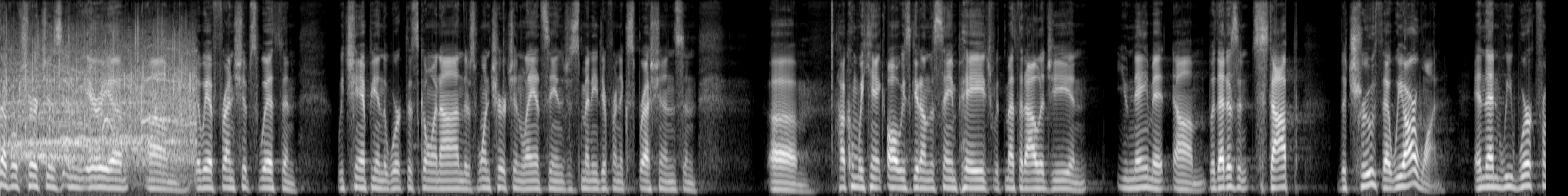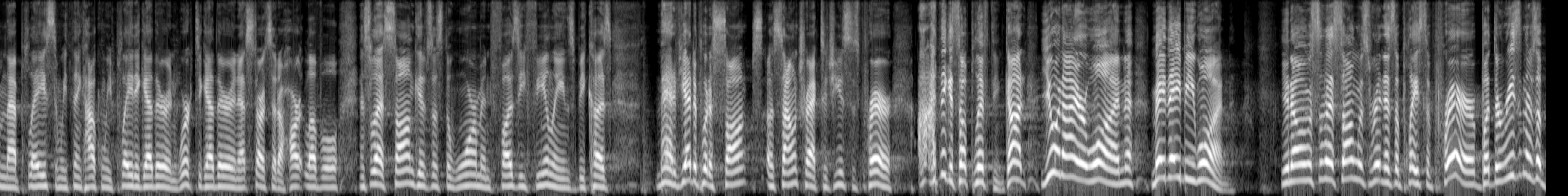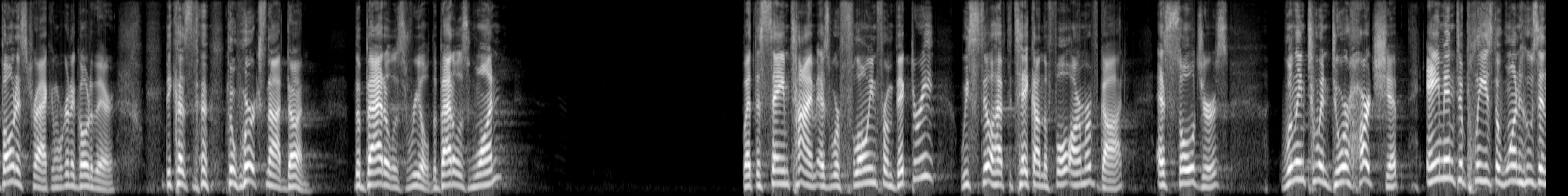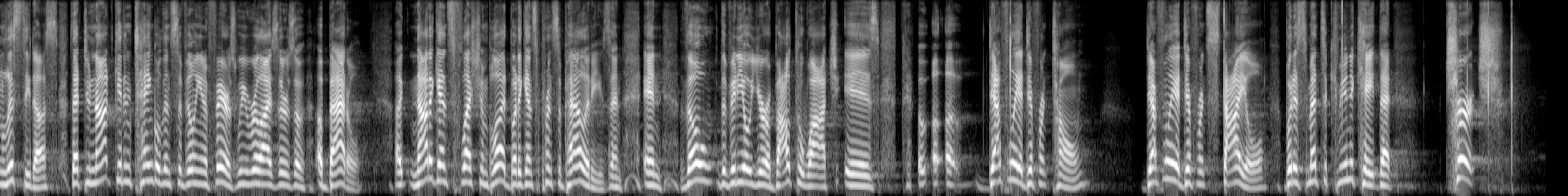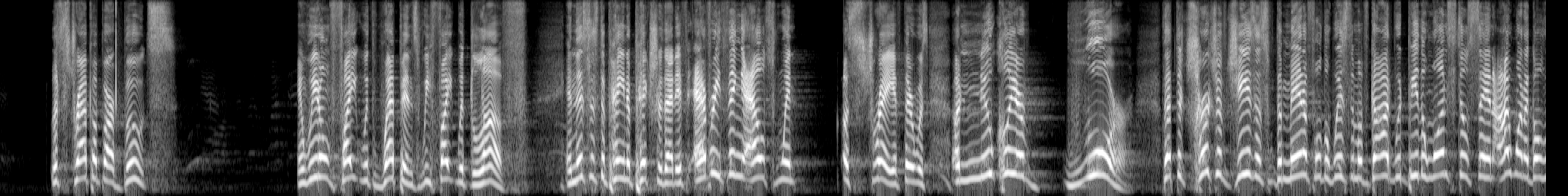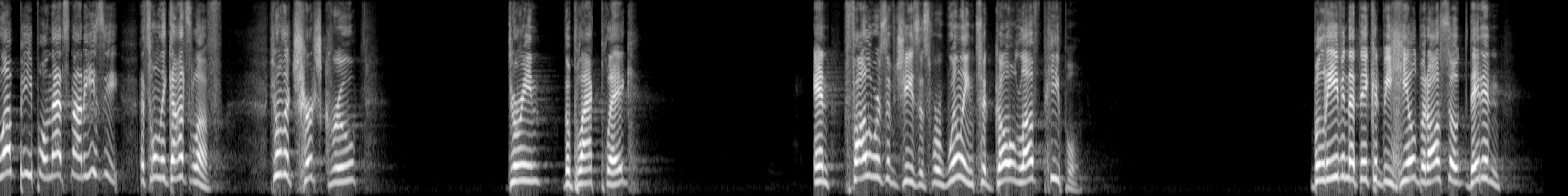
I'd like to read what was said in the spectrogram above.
several churches in the area um, that we have friendships with, and we champion the work that's going on. There's one church in Lansing, just many different expressions, and um, how come we can't always get on the same page with methodology and you name it? Um, but that doesn't stop the truth that we are one. And then we work from that place and we think, how can we play together and work together? And that starts at a heart level. And so that song gives us the warm and fuzzy feelings because man, if you had to put a song, a soundtrack to Jesus' prayer, I think it's uplifting. God, you and I are one. May they be one. You know, so that song was written as a place of prayer, but the reason there's a bonus track, and we're gonna go to there, because the work's not done. The battle is real. The battle is won. But at the same time, as we're flowing from victory, we still have to take on the full armor of God as soldiers, willing to endure hardship aiming to please the one who's enlisted us, that do not get entangled in civilian affairs. We realize there's a, a battle. Uh, not against flesh and blood, but against principalities. And, and though the video you're about to watch is uh, uh, uh, definitely a different tone, definitely a different style, but it's meant to communicate that church, let's strap up our boots. And we don't fight with weapons, we fight with love. And this is to paint a picture that if everything else went astray, if there was a nuclear war, that the church of Jesus, the manifold, the wisdom of God, would be the one still saying, I want to go love people, and that's not easy. That's only God's love. You know, the church grew during the Black Plague. And followers of Jesus were willing to go love people believing that they could be healed, but also they didn't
